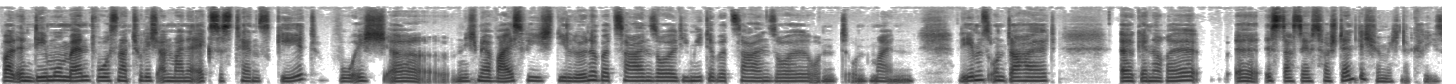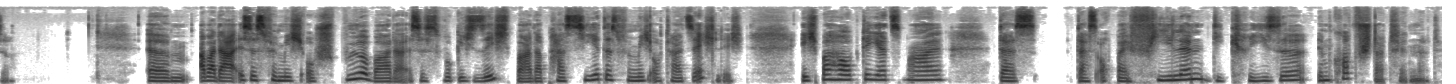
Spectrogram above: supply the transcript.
Weil in dem Moment, wo es natürlich an meine Existenz geht, wo ich äh, nicht mehr weiß, wie ich die Löhne bezahlen soll, die Miete bezahlen soll und, und meinen Lebensunterhalt, äh, generell äh, ist das selbstverständlich für mich eine Krise. Ähm, aber da ist es für mich auch spürbar, da ist es wirklich sichtbar, da passiert es für mich auch tatsächlich. Ich behaupte jetzt mal, dass, dass auch bei vielen die Krise im Kopf stattfindet.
